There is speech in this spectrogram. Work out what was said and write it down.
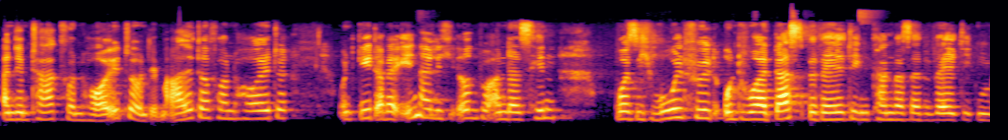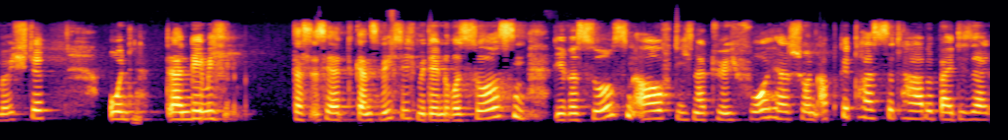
an dem Tag von heute und im Alter von heute und geht aber innerlich irgendwo anders hin, wo er sich wohlfühlt und wo er das bewältigen kann, was er bewältigen möchte. Und dann nehme ich, das ist ja ganz wichtig, mit den Ressourcen, die Ressourcen auf, die ich natürlich vorher schon abgetastet habe bei dieser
